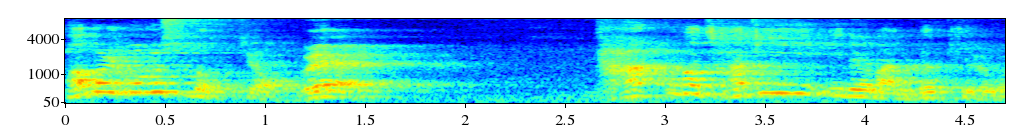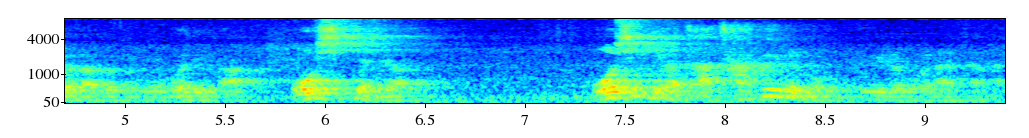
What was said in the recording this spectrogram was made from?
밥을 먹을 수도 없죠. 왜? 자꾸만 자기 입에만 넣기를 원하거든요. 머리가 50개면 50개가 다 자기를 먹기를 원하잖아요.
